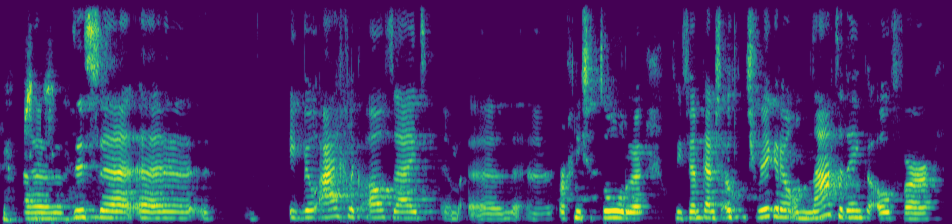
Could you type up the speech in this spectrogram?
Uh, dus uh, uh, ik wil eigenlijk altijd organisatoren of eventplanners ook triggeren om na te denken over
